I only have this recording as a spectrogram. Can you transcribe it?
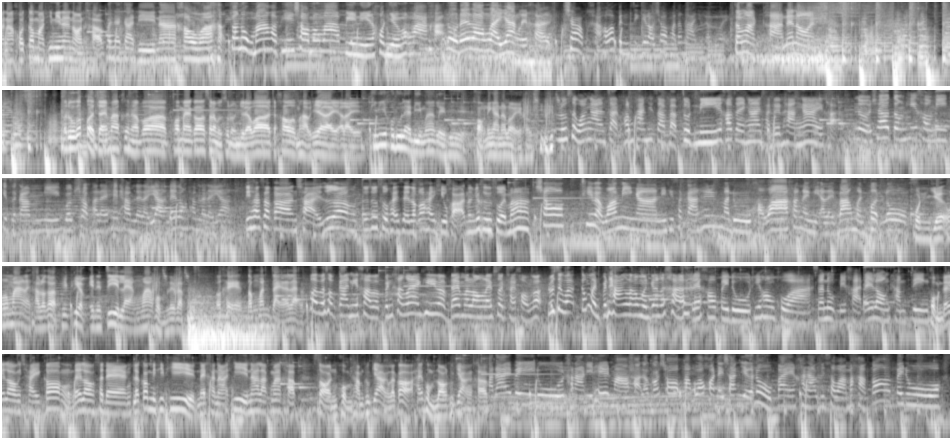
อนาคตก็มาที่นี่แน่นอนครับ บรรยากาศดีน่าเข้ามาก สนุกมากค่ะพี่ชอบมากๆ ปีนี้คนเยอะมากๆค่ะ หนูได้ลองหลายอย่างเลยค่ะ ชอบค่ะ เพราะว่าเป็นสิ่งที่เราชอบมาตั้งนานอยู่แล้วด้วย สมัครค่ะแน่นอน มาดูก็เปิดใจมากขึ้นครับเพราะว่าพ่อแม่ก็สนับสนุนอยู่แล้วว่าจะเข้ามหาวิทยาลัยอะไร พี่ๆเขาดูแลดีมากเลยพี่ ของในงานอร่อยครับ รู้สึกว่างานจัดค่อนข้างที่จะแบบจุดนี้เข้าใจง่ายค่ะเดินทางง่ายค่ะ หนูชอบตรงที่เขามีกิจกรรมมีเวิร์กช็อปอะไรให้ทำหลาย ๆ อย่าง ได้ลองทำหลาย ๆ อย่าง นิทรรศการฉายเรื่องจูจูสุไคเซนแล้วก็ไฮคิวค่ะอันนั้นก็คือสวยมาก ชอบที่แบบว่ามีงานนิทรรศการให้มาดูค่ะว่าข้างในมีอะไรบ้างเหมือนเปิดโลก คนเยอะมากๆเลยครับ แล้วก็แบบพี่ๆแบบ energy แรงมากผมเลยแบบ โอเค ต้องมั่นใจแล้วแหละเปิดประสบการณ์นี้ค่ะแบบเป็นครั้งแรกที่แบบได้มาลองไลฟ์สดขายของก็รู้สึกว่าก็เหมือนเป็นทางเราเหมือนกันนะคะ ได้เข้าไปดูที่ห้องครัว สนุกดีค่ะ ได้ลองทำจริง ผมได้ลองใช้กล้อง ได้ลองแสดง แล้วก็มีพี่ๆ ในคณะที่น่ารักมากครับ สอนผมทำทุกอย่างแล้วก็ให้ผมลองทุกอย่างครับ ได้ไปดูคณะ นิเทศมาค่ะ แล้วก็ชอบมากเพราะว่าคอนเนคชันเยอะหนูไปคณะวิศวะมาค่ะ ก็ไปดู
